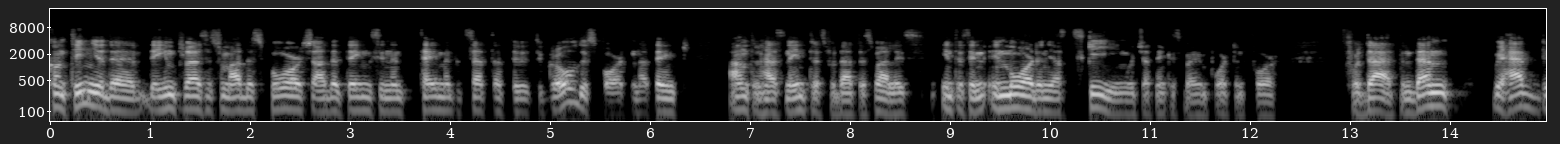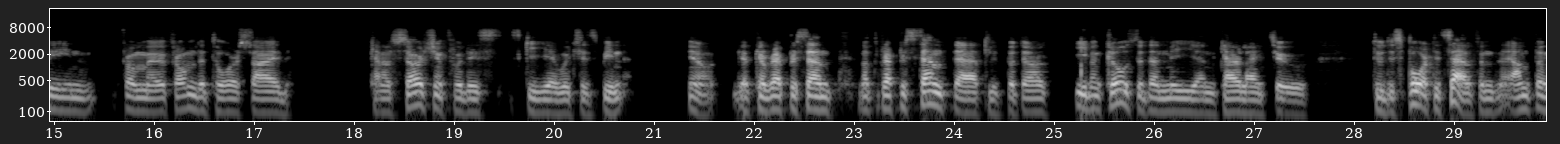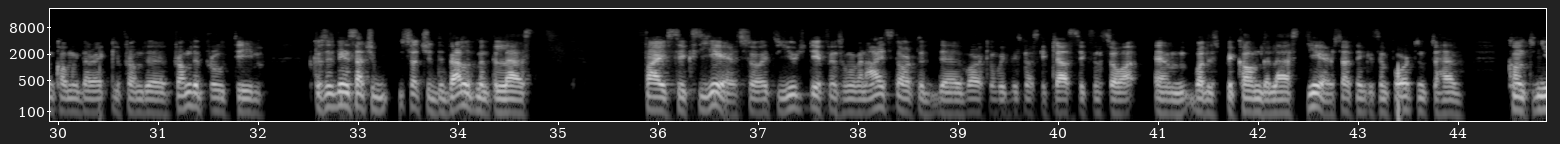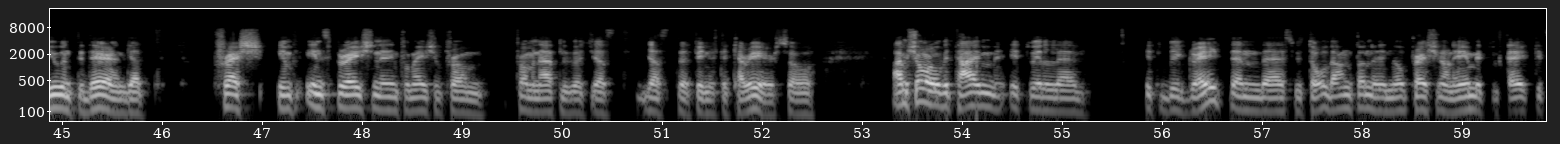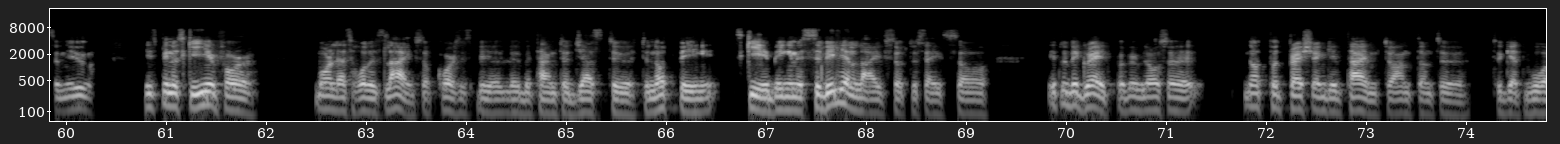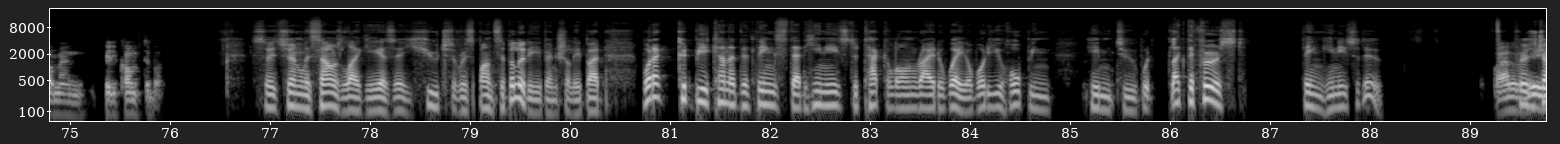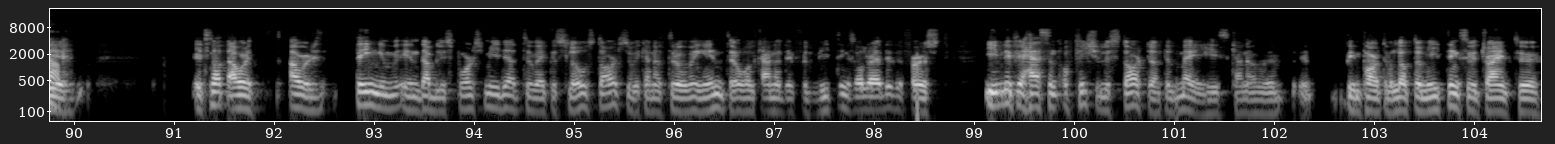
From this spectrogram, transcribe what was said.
continue the the influences from other sports, other things in entertainment, etc., to to grow the sport. And I think Anton has an interest for that as well. He's interested in, in more than just skiing, which I think is very important for for that. And then we have been from uh, from the tour side kind of searching for this skier which has been you know that can represent not represent the athlete but are even closer than me and Caroline to to the sport itself and Anton coming directly from the from the pro team because it's been such a such a development the last five six years. So it's a huge difference from when I started uh, working with Visma Classics and so on and what it's become the last year. So I think it's important to have continuity there and get fresh in, inspiration and information from from an athlete that just just uh, finished a career. So I'm sure over time it will uh, will be great. And as we told Anton, uh, no pressure on him. It will take. It's a new. He's been a skier for more or less all his life. So of course, it's been a little bit time to adjust to not being skier, being in a civilian life, so to say. So it will be great, but we will also not put pressure and give time to Anton to to get warm and feel comfortable. So it certainly sounds like he has a huge responsibility eventually. But what could be kind of the things that he needs to tackle on right away, or what are you hoping him to? What like the first thing he needs to do? Well, first we, job. It's not our our thing in, in W Sports Media to make a slow start, so we're kind of throwing into all kind of different meetings already. The first, even if he hasn't officially started until May, he's kind of uh, been part of a lot of meetings. So we're trying to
